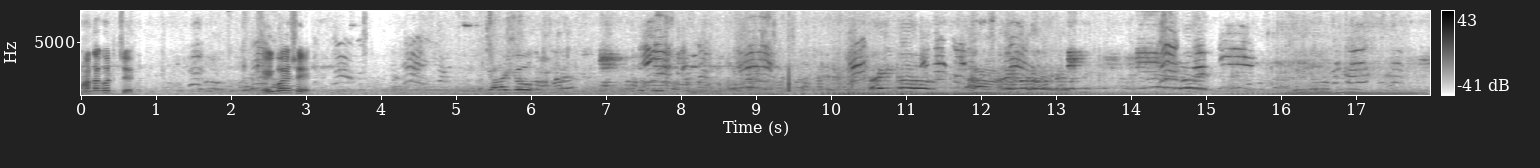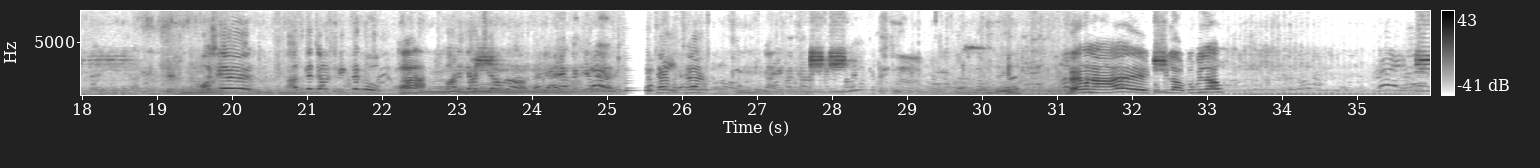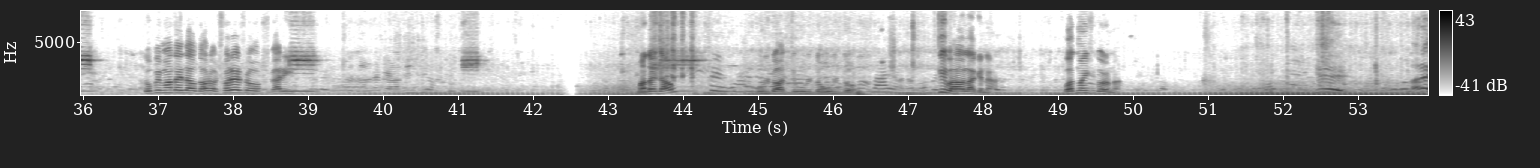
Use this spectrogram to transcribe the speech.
মাথা ঘুরছে। এই বয়সে? আজকে যেন ঠিক থেকো। হ্যাঁ। বাড়ি যাচ্ছি আমরা। এই মানা এই টুপি লাও টুপি লাও। টুপি মাথায় দাও ধরো সরে এসো গাড়ি। মাথায় দাও। উল্টো আছে উল্টো উল্টো। কি ভালো লাগে না। বদমাইশি করো না। আরে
